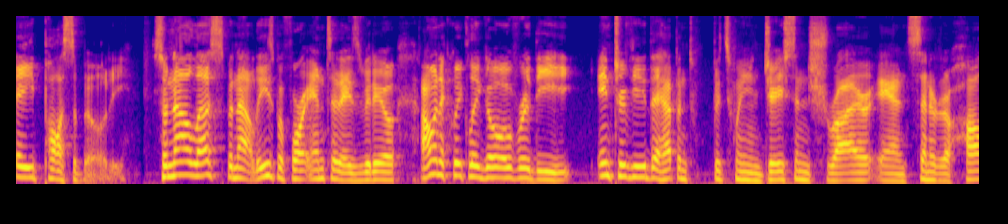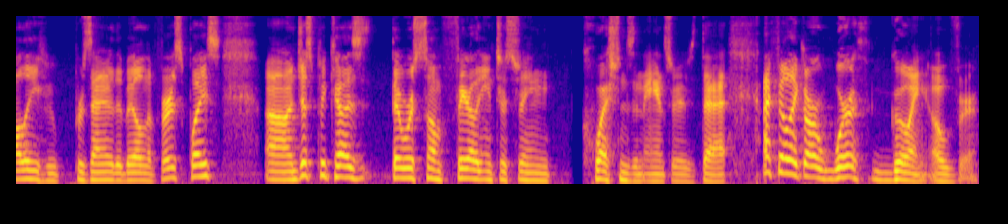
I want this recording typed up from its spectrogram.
a possibility. So now last but not least, before I end today's video, I want to quickly go over the interview that happened between Jason Schreier and Senator Hawley, who presented the bill in the first place, uh, just because there were some fairly interesting questions and answers that I feel like are worth going over.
